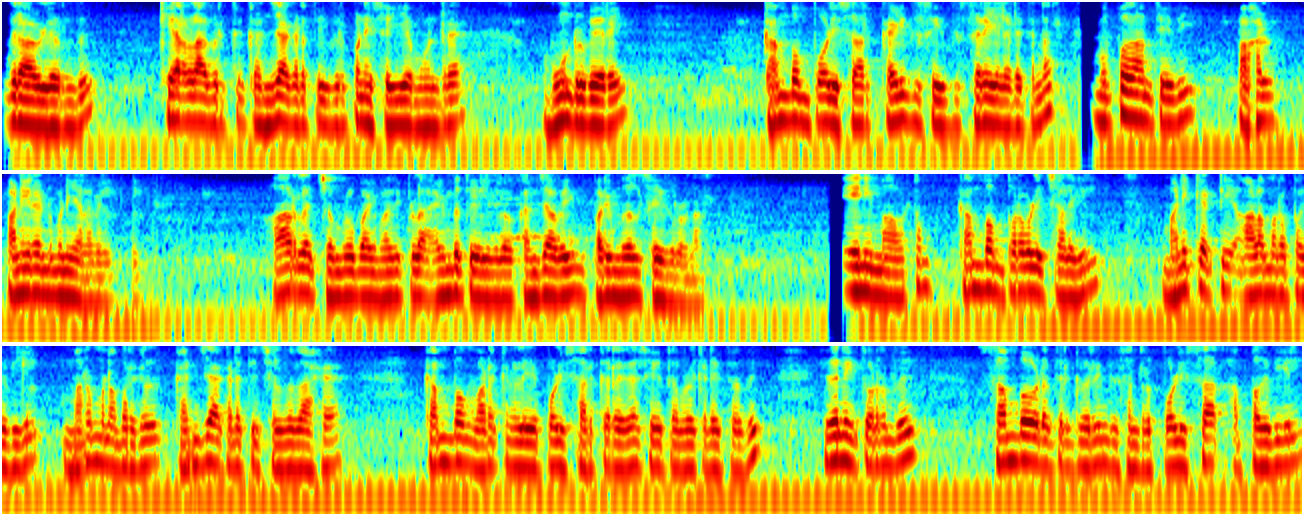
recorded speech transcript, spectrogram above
ஆந்திராவிலிருந்து கேரளாவிற்கு கஞ்சா கடத்தி விற்பனை செய்ய முயன்ற மூன்று பேரை கம்பம் போலீசார் கைது செய்து சிறையில் அடைத்தனர். முப்பதாம் தேதி பகல் பன்னிரண்டு மணி அளவில் ஆறு லட்சம் ரூபாய் மதிப்புள்ள ஐம்பத்தி ஏழு கிலோ கஞ்சாவையும் பறிமுதல் செய்துள்ளனர். தேனி மாவட்டம் கம்பம் புறவழிச்சாலையில் மணிக்கட்டி ஆலமரப் பகுதியில் மர்ம நபர்கள் கஞ்சா கடத்தி செல்வதாக கம்பம் வடக்கு நிலைய போலீசாருக்கு ரகசிய தகவல் கிடைத்தது. இதனைத் தொடர்ந்து சம்பவ இடத்திற்கு விரைந்து சென்ற போலீசார் அப்பகுதியில்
